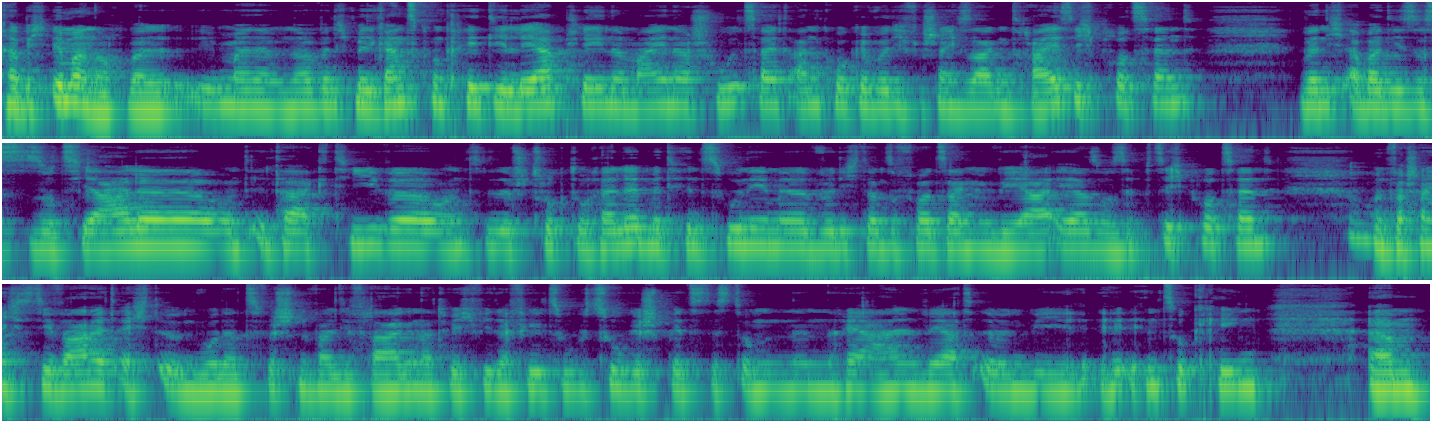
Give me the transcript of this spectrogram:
habe ich immer noch, weil ich meine, na, wenn ich mir ganz konkret die Lehrpläne meiner Schulzeit angucke, würde ich wahrscheinlich sagen 30 Prozent. Wenn ich aber dieses Soziale und Interaktive und Strukturelle mit hinzunehme, würde ich dann sofort sagen, ja, eher so 70 Prozent. Und wahrscheinlich ist die Wahrheit echt irgendwo dazwischen, weil die Frage natürlich wieder viel zu zugespitzt ist, um einen realen Wert irgendwie hinzukriegen. Ähm,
